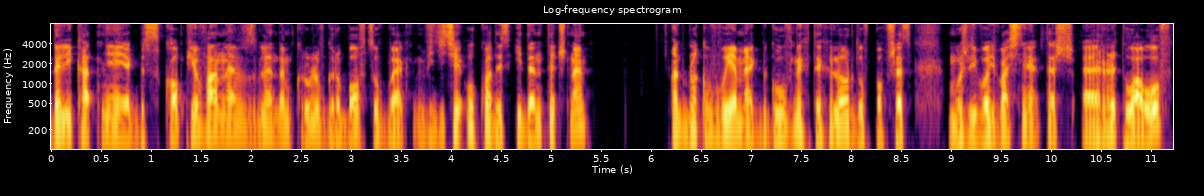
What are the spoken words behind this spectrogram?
delikatnie jakby skopiowane względem królów grobowców, bo jak widzicie układ jest identyczny odblokowujemy jakby głównych tych lordów poprzez możliwość właśnie też e, rytuałów.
